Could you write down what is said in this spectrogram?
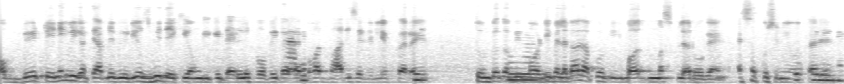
और वेट ट्रेनिंग भी करते हैं। आपने वीडियोस भी देखी होंगी कि डेडलिफ्ट वो भी कर रहे हैं बहुत भारी से डेडलिफ्ट कर रहे हैं। तो उनका कभी बॉडी हम्म। में लगा आपको कि बहुत मस्कुलर हो गए ऐसा कुछ नहीं होता है।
